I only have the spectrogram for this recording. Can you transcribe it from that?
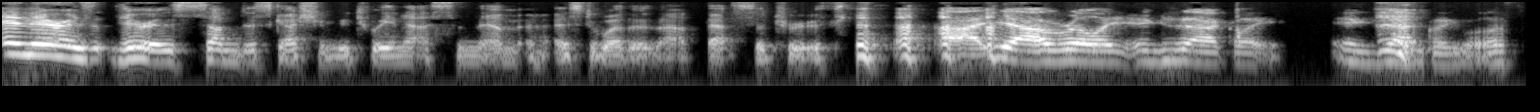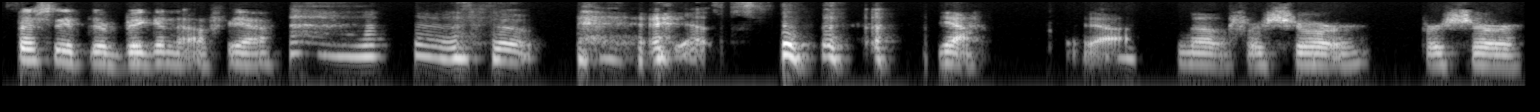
and there is there is some discussion between us and them as to whether or not that's the truth. uh, yeah, really, exactly, exactly. Well, especially if they're big enough. Yeah. yes. yeah. Yeah. No, for sure. For sure.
